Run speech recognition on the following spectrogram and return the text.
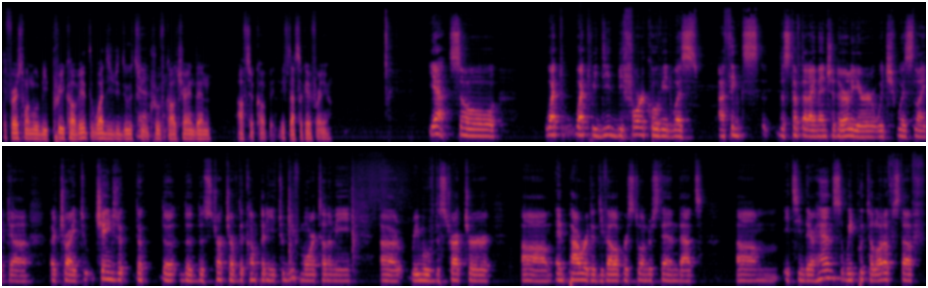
the first one would be pre-COVID. What did you do to yeah. improve culture, and then after COVID, if that's okay for you? Yeah. So what what we did before COVID was I think the stuff that I mentioned earlier, which was like uh, a try to change the, the the, the, the structure of the company to give more autonomy, uh, remove the structure, um, empower the developers to understand that um, it's in their hands. We put a lot of stuff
